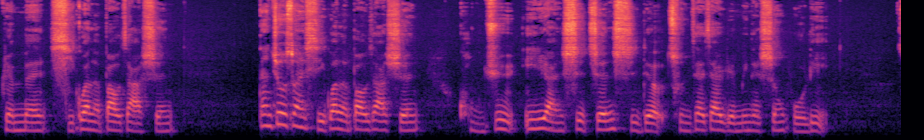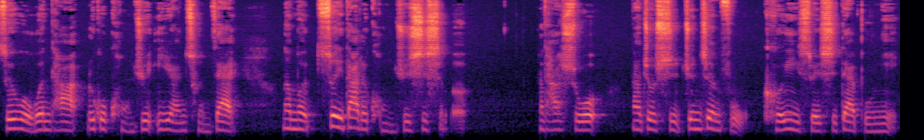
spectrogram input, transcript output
人们习惯了爆炸声，但就算习惯了爆炸声，恐惧依然是真实的存在在人民的生活里。所以我问他，如果恐惧依然存在，那么最大的恐惧是什么？那他说，那就是军政府可以随时逮捕你，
